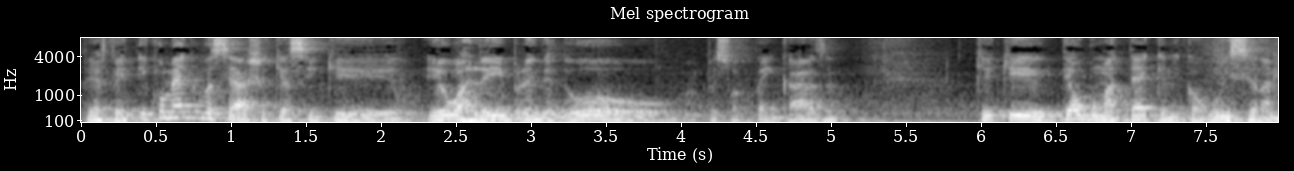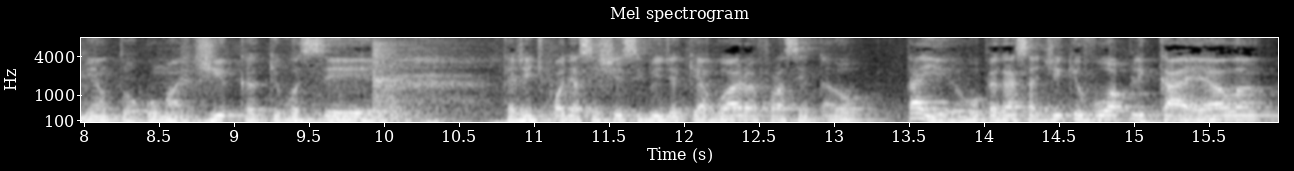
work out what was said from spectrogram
Perfeito. E como é que você acha que assim que eu, Arley empreendedor, ou a pessoa que está em casa, que, que tem alguma técnica, algum ensinamento, alguma dica que você que a gente pode assistir esse vídeo aqui agora e falar assim, tá, aí, eu vou pegar essa dica e vou aplicar ela,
